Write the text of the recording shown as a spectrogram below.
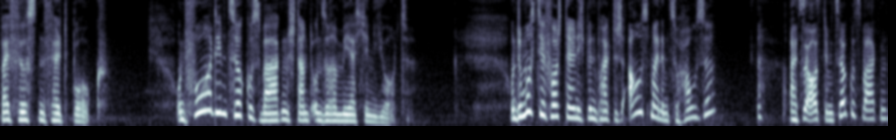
bei Fürstenfeldbruck. Und vor dem Zirkuswagen stand unsere Märchenjurte. Und du musst dir vorstellen, ich bin praktisch aus meinem Zuhause, also aus dem Zirkuswagen,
